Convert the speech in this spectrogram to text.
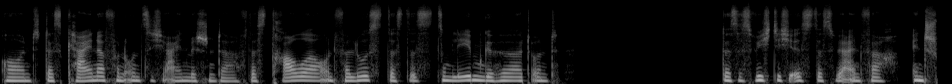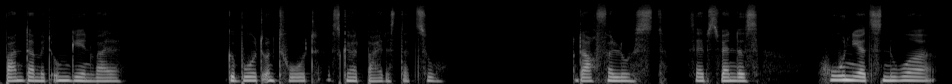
und dass keiner von uns sich einmischen darf, dass Trauer und Verlust, dass das zum Leben gehört und dass es wichtig ist, dass wir einfach entspannt damit umgehen, weil Geburt und Tod, es gehört beides dazu. Und auch Verlust, selbst wenn das Huhn jetzt nur,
